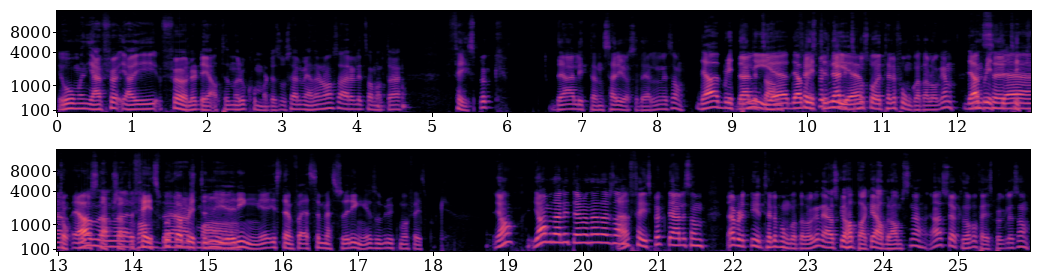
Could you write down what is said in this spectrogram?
Jo, men jeg, fø jeg føler det at når du kommer til sosiale medier nå, så er det litt sånn at eh, Facebook det er litt den seriøse delen, liksom. Det har blitt Det det, nye sånn, Det har blitt Facebook det det er litt nye som å stå i telefonkatalogen. det har mens, blitt eh, TikTok ja, og Snapchat eh, og sånn, Facebook har blitt det nye ringe. Istedenfor SMS og ringe, så bruker man Facebook. Ja, ja, men det er litt det jeg mener. Det er sånn, Ja. Facebook det er liksom Det er blitt nye telefonkatalogen. Jeg skulle hatt tak i Abrahamsen, ja. Jeg søker nå på Facebook, liksom.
